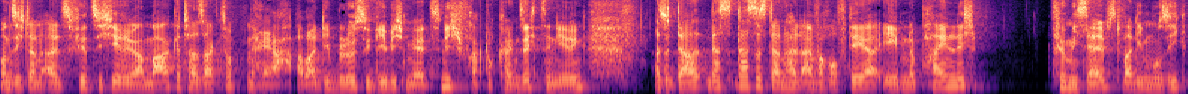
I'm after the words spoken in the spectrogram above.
und sich dann als 40-jähriger Marketer sagt so, naja, aber die Blöße gebe ich mir jetzt nicht, frag doch keinen 16-Jährigen. Also da, das, das ist dann halt einfach auf der Ebene peinlich. Für mich selbst war die Musik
